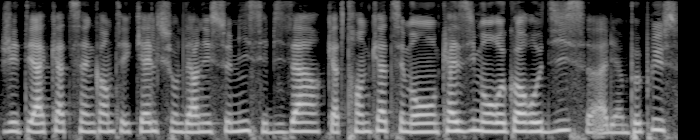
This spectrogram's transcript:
J'étais à 4,50 et quelques sur le dernier semi, c'est bizarre. 4,34, c'est mon, quasi mon record au 10. Allez, un peu plus.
